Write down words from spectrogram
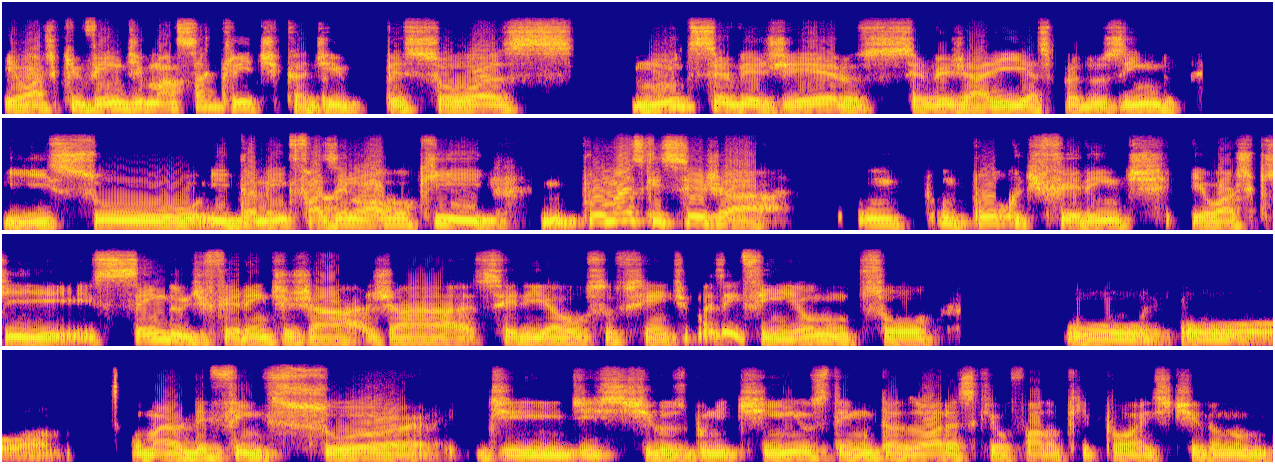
eu acho que vem de massa crítica, de pessoas, muitos cervejeiros, cervejarias produzindo, isso e também fazendo algo que, por mais que seja um, um pouco diferente, eu acho que sendo diferente já, já seria o suficiente. Mas enfim, eu não sou o, o, o maior defensor de, de estilos bonitinhos. Tem muitas horas que eu falo que, pô, estilo não.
